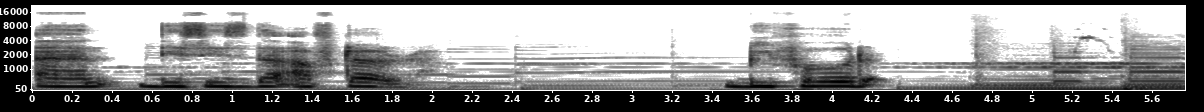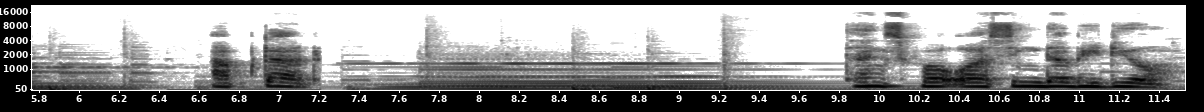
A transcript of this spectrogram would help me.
and this is the after before after thanks for watching the video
